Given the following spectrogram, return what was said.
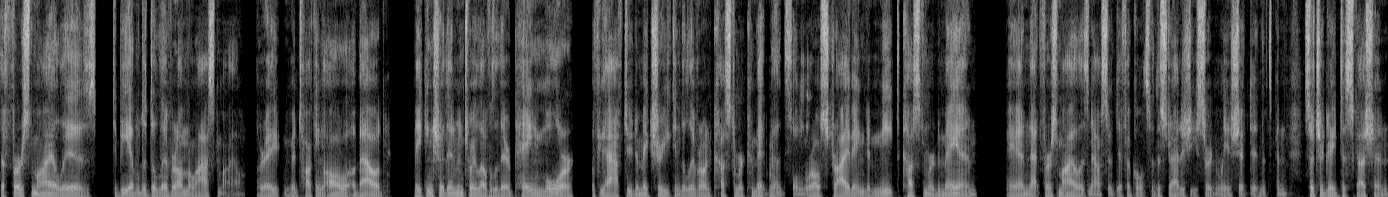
the first mile is to be able to deliver on the last mile, right? We've been talking all about making sure the inventory levels are there, paying more if you have to, to make sure you can deliver on customer commitments. And we're all striving to meet customer demand. And that first mile is now so difficult. So the strategy certainly has shifted. And it's been such a great discussion.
